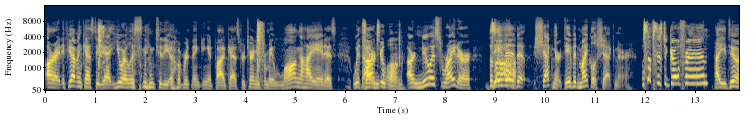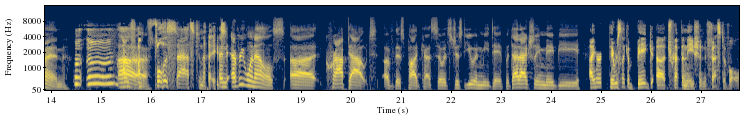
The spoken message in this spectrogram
all right. If you haven't guessed it yet, you are listening to the Overthinking It podcast, returning from a long hiatus with far our, too long. our newest writer, Huzzah! David Schechner, David Michael Schechner. What's up, sister girlfriend? How you doing? Mm-mm. I'm, Ah. I'm full of sass tonight. And everyone else uh, crapped out of this podcast, so it's just you and me, Dave. But that actually may be I heard there was like a big uh, trepanation festival,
